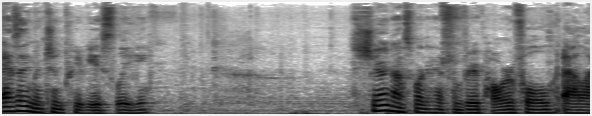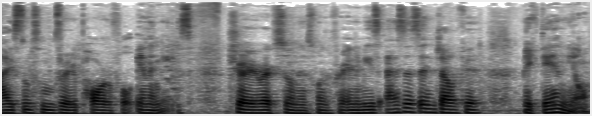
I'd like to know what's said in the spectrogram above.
as I mentioned previously, Sharon Osbourne has some very powerful allies and some very powerful enemies. Shari Redstone is one of her enemies, as is Angelica McDaniel.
